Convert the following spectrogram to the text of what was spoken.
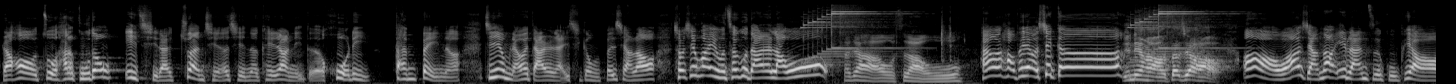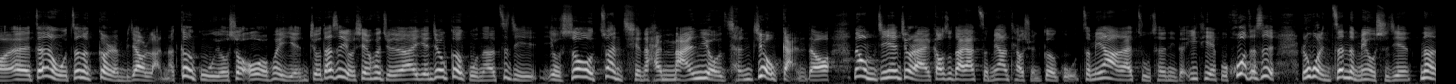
然后做它的股东，一起来赚钱，而且呢，可以让你的获利翻倍呢。今天我们两位达人来一起跟我们分享喽。首先欢迎我们成股达人老吴，大家好，我是老吴。还有好朋友谢哥。今天好，大家好。哦，我要讲到一篮子股票哦，呃，真的，我真的个人比较懒啊，个股有时候偶尔会研究，但是有些人会觉得，哎，研究个股呢，自己有时候赚钱的还蛮有成就感的哦。那我们今天就来告诉大家，怎么样挑选个股，怎么样来组成你的 ETF，或者是如果你真的没有时间，那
